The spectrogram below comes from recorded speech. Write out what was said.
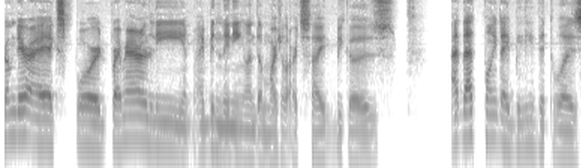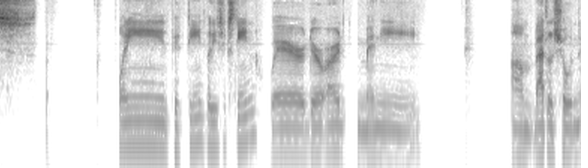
From there, I explored primarily. I've been leaning on the martial arts side because at that point, I believe it was 2015, 2016, where there aren't many um battle shown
